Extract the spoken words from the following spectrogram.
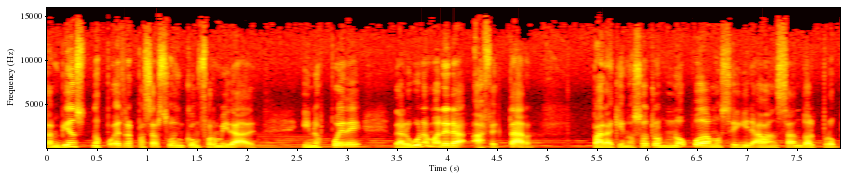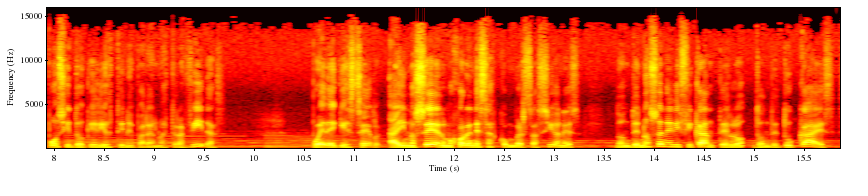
también nos puede traspasar sus inconformidades y nos puede de alguna manera afectar para que nosotros no podamos seguir avanzando al propósito que Dios tiene para nuestras vidas. Puede que ser, ahí no sé, a lo mejor en esas conversaciones donde no son edificantes, donde tú caes,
